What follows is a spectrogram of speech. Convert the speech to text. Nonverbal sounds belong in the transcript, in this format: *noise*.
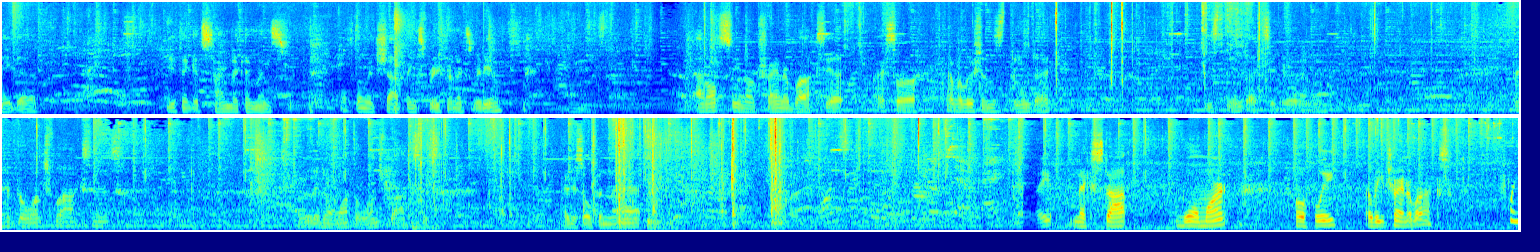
Hey, Dad. You think it's time to commence ultimate shopping spree for next video? I don't see no trainer box yet. I saw Evolution's theme deck. These theme decks are good, I mean. They have the lunch boxes. I really don't want the lunch boxes. I just opened that. Right, next stop, Walmart. Hopefully, Elite Trainer box. Hey,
